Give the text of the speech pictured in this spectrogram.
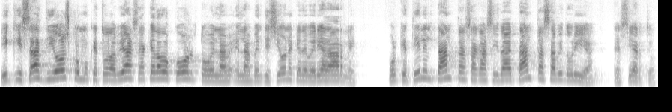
Y quizás Dios como que todavía se ha quedado corto en, en las bendiciones que debería darle, porque tienen tanta sagacidad, tanta sabiduría, es cierto,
